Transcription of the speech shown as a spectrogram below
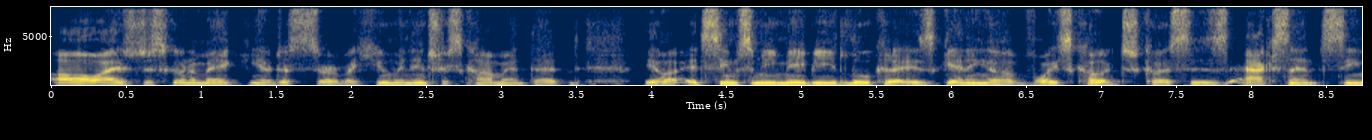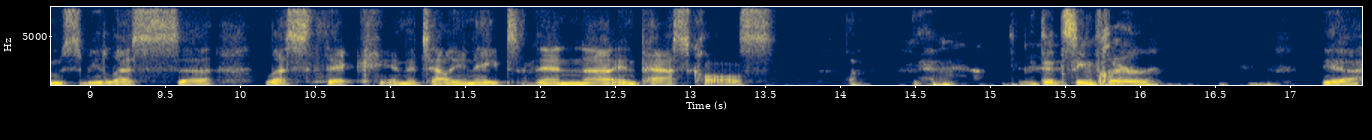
Oh, I was just going to make you know just sort of a human interest comment that you know it seems to me maybe Luca is getting a voice coach because his accent seems to be less uh, less thick in Italianate than uh, in past calls. Yeah. It did seem clearer. Yeah.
